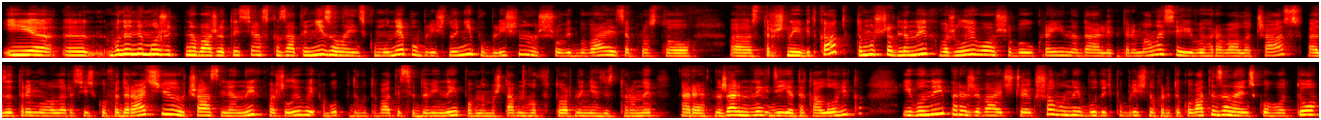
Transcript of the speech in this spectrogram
і е, вони не можуть наважитися сказати ні Зеленському, не публічно, ні публічно, що відбувається просто е, страшний відкат, тому що для них важливо, щоб Україна далі трималася і вигравала час, затримувала Російську Федерацію. Час для них важливий або підготуватися до війни повномасштабного вторгнення зі сторони РФ. На жаль, в них діє така логіка, і вони переживають, що якщо вони будуть публічно критикувати Зеленського, то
